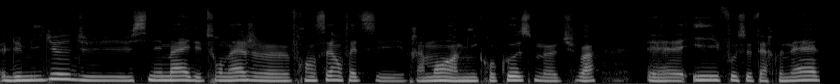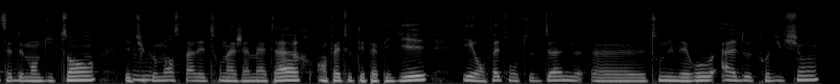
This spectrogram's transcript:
le milieu du cinéma et des tournages français, en fait, c'est vraiment un microcosme, tu vois. Euh, et il faut se faire connaître, ça demande du temps. Et tu Mhm. commences par des tournages amateurs, en fait, où tu n'es pas payé. Et en fait, on te donne ton numéro à d'autres productions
